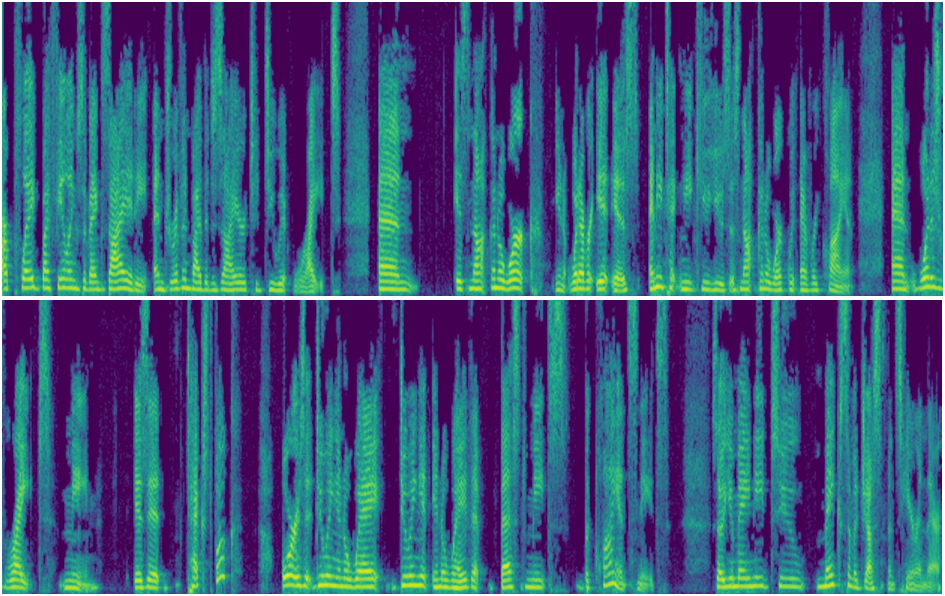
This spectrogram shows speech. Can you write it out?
are plagued by feelings of anxiety and driven by the desire to do it right. And it's not going to work you know whatever it is any technique you use is not going to work with every client. And what does right mean? Is it textbook or is it doing in a way doing it in a way that best meets the client's needs? So you may need to make some adjustments here and there.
